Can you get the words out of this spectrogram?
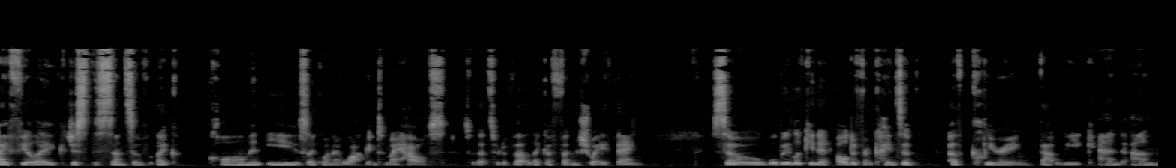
I feel like just the sense of like calm and ease, like when I walk into my house. So that's sort of a, like a feng shui thing. So we'll be looking at all different kinds of, of clearing that week and um,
